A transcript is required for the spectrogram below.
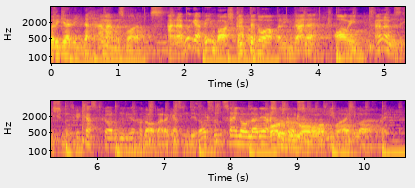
birgalikda hammamiz boramiz. Ana bu gaping boshqa bitta duo qiling ana omin hammamizni ishimizga kasbkorimizga xudo barakasini bersin saylovlar yaxshi o'tsin omin.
